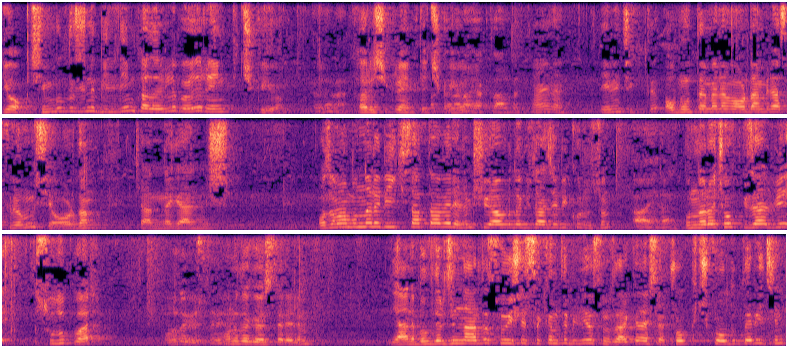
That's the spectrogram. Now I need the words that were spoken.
Yok, Çin bıldırcını bildiğim kadarıyla böyle renkli çıkıyor. Öyle mi? Karışık renkte çıkıyor. ayaklandı. Aynen. Yeni çıktı. O muhtemelen oradan biraz kırılmış ya. Oradan kendine gelmiş. O zaman bunlara bir iki saat daha verelim. Şu yavru da güzelce bir kurusun. Aynen. Bunlara çok güzel bir suluk var. Onu da gösterelim. Onu da gösterelim. Yani bıldırcınlarda su işi sıkıntı biliyorsunuz arkadaşlar. Çok küçük oldukları için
